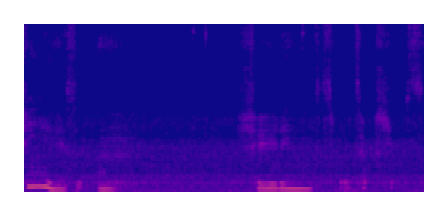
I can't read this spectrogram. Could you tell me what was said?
cheese mm, shading display textures.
